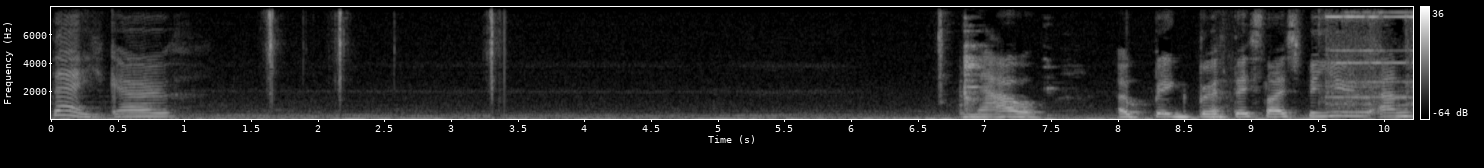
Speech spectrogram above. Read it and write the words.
There you go. Now, a big birthday slice for you and.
